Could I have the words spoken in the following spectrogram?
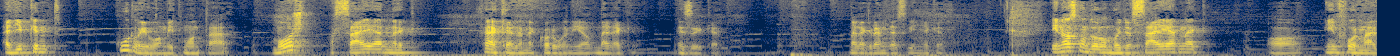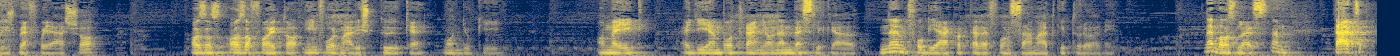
egyébként kurva jó, amit mondtál. Most a Szájernek fel kellene karolni a meleg ezéket. Meleg rendezvényeket. Én azt gondolom, hogy a Szájernek a informális befolyása, az, az, az a fajta informális tőke, mondjuk így, amelyik egy ilyen botrányjal nem veszlik el. Nem fogják a telefonszámát kitörölni. Nem az lesz. Nem. Tehát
